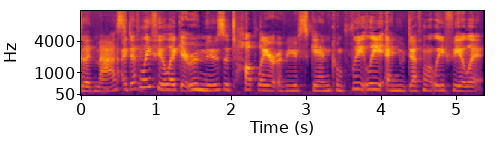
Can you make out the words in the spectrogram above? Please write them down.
good mask. I definitely feel like it removes the top layer of your skin completely and you definitely feel it,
